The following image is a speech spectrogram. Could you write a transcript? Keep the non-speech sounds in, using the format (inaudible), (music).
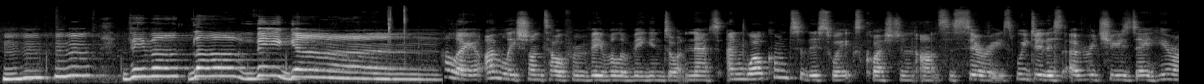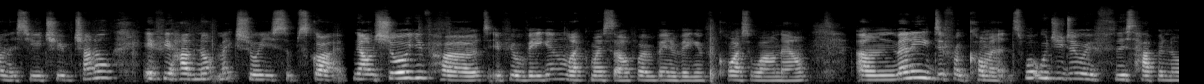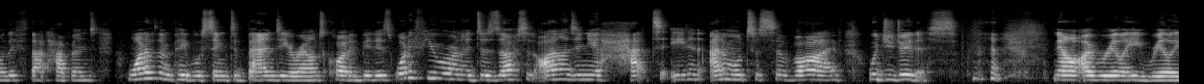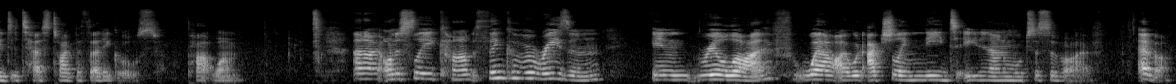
Mm-hmm. Viva la vegan! Hello, I'm Leigh-Chantelle from VivaLaVegan.net and welcome to this week's question and answer series. We do this every Tuesday here on this YouTube channel. If you have not, make sure you subscribe. Now I'm sure you've heard, if you're vegan like myself, I've been a vegan for quite a while now, um, many different comments. What would you do if this happened or if that happened? One of them people seem to bandy around quite a bit is what if you were on a deserted island and you had to eat an animal to survive? Would you do this? (laughs) now I really, really detest hypotheticals, part one. And I honestly can't think of a reason in real life where I would actually need to eat an animal to survive. Ever.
